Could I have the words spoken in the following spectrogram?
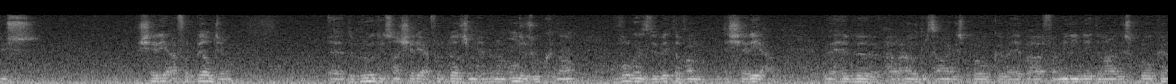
dus Sharia voor Belgium de broeders van Sharia voor Belgium hebben een onderzoek gedaan volgens de wetten van de Sharia. We hebben haar ouders aangesproken, we hebben haar familieleden aangesproken,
